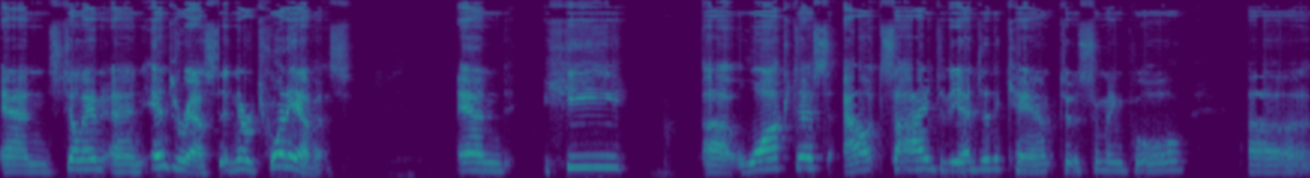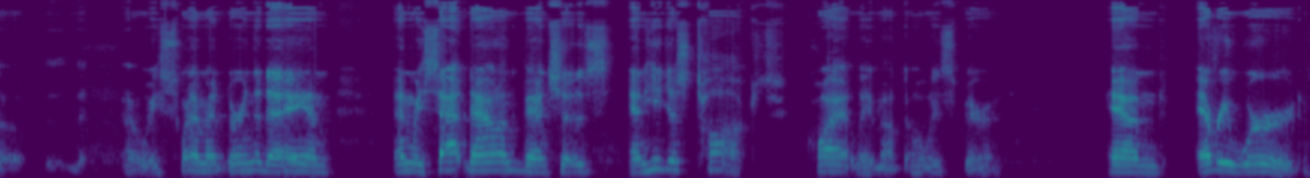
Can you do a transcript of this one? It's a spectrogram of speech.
and still in and interested. And there were 20 of us. And he uh, walked us outside to the edge of the camp to a swimming pool. Uh, we swam it during the day and and we sat down on the benches and he just talked quietly about the Holy Spirit. And every word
